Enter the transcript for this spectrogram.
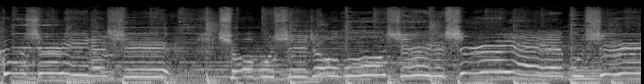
故事里的事，说不是就不是，是也不是。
